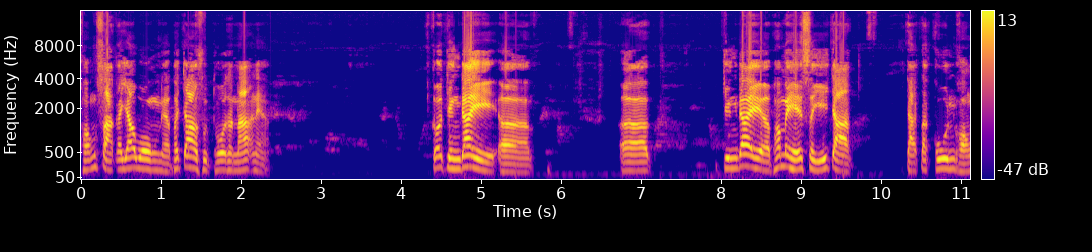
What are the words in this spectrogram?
ของสากยะวงศ์เนี่ย พระเจ้าสุดโทธนะเนี่ย ก็จึงได้เอ่อเออจึงได้พระมเหสีจากจากตระกูลของ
